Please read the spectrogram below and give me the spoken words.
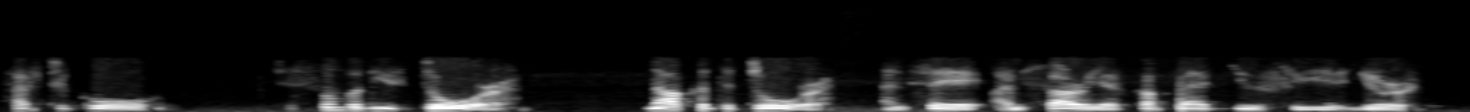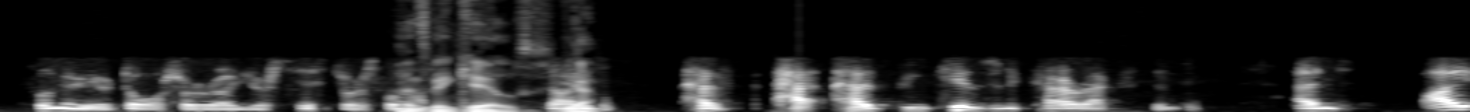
have to go to somebody's door, knock at the door, and say, "I'm sorry, I've got bad news for you. Your son or your daughter or your sister or someone Has been killed. Yeah. died, have ha, has been killed in a car accident. And I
